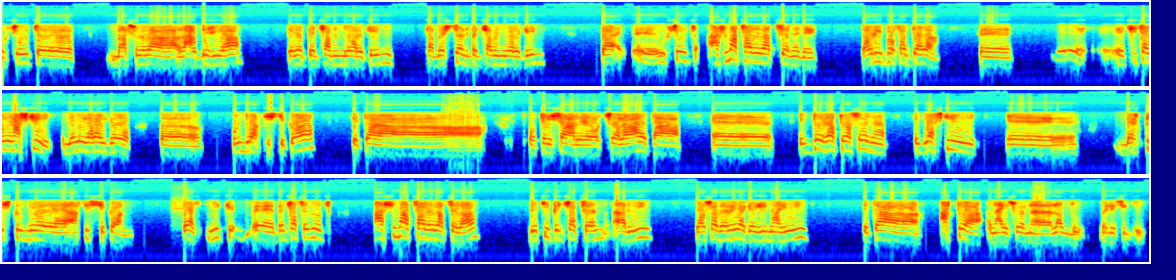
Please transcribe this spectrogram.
uste dut, e, bazuela larderia, bere pentsamenduarekin, eta beste pentsamenduarekin, eta e, uste dut, asmatzale bat zen ere, eta hori importantea da, e, e, e, zitzaion aski, bere garaiko e, mundu artistikoa, eta oteizare hortzela, eta e, integratua zen, egiazki berpizkundu artistikoan. Beraz, nik e, pentsatzen dut asma txale batzela, beti pentsatzen, ari, gauza berriak egin nahi, eta artea nahi zuen uh, landu, bereziki.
